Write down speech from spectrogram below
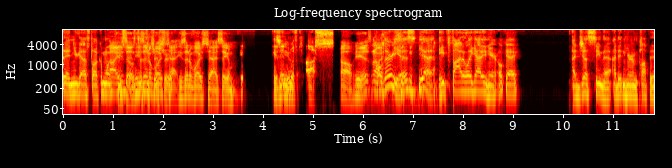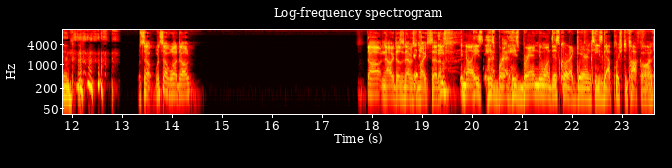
and you guys talk amongst Oh, he's in, yourselves. he's in a voice shirt. chat. He's in a voice chat. I see him. He's in with us. Oh, he is. All Oh, right. there he is. Yeah, he finally got in here. Okay. I just seen that. I didn't hear him pop in. What's up? What's up, WarDawg? Oh, now he doesn't have his mic set up. He's, no, he's he's bra- he's brand new on Discord. I guarantee he's got push to talk on,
